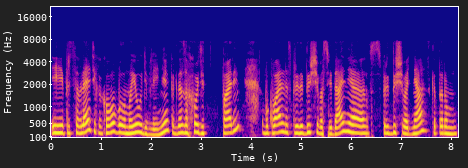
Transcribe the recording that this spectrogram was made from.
И представляете, каково было мое удивление, когда заходит парень буквально с предыдущего свидания, с предыдущего дня, с которым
